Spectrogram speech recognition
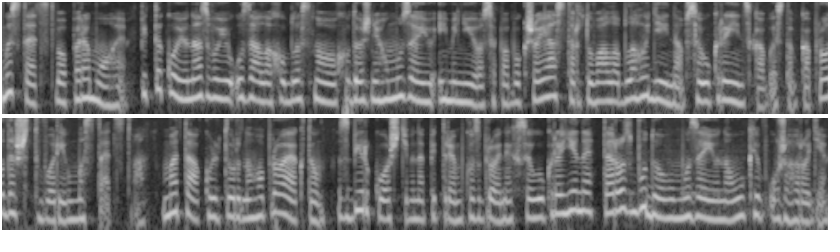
Мистецтво перемоги під такою назвою у залах обласного художнього музею імені Йосипа Бокшая стартувала благодійна всеукраїнська виставка продаж творів мистецтва. Мета культурного проекту збір коштів на підтримку збройних сил України та розбудову музею науки в Ужгороді.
